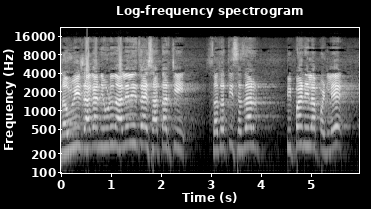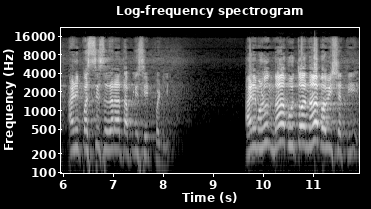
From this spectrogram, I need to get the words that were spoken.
नववी जागा निवडून आलेलीच आहे सातारची. सदतीस हजार पिपाणीला पडले. आणि पस्तीस हजारात आपली सीट पडली. आणि म्हणून न भूतो न भविष्यती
